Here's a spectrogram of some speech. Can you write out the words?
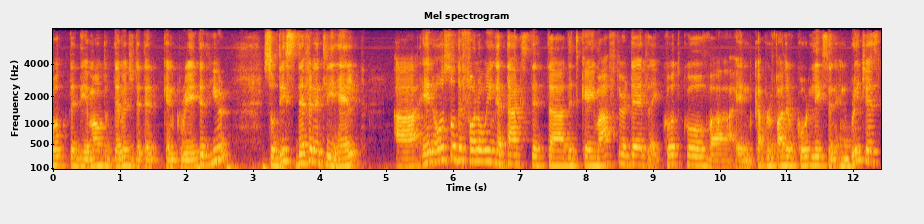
what the, the amount of damage that it can created here." So this definitely helped. Uh, and also the following attacks that uh, that came after that, like CodeCov uh, and a couple of other code leaks and, and breaches.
